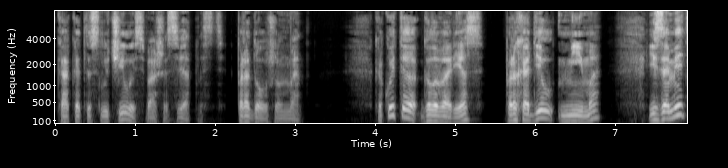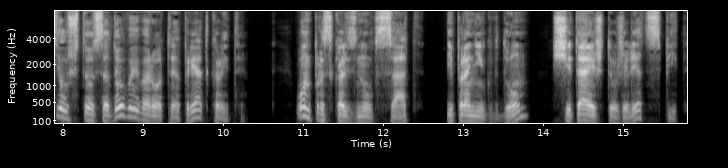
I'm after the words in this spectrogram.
как это случилось, ваша светлость, — продолжил Мэн. Какой-то головорез проходил мимо и заметил, что садовые ворота приоткрыты. Он проскользнул в сад и проник в дом, считая, что жилец спит.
